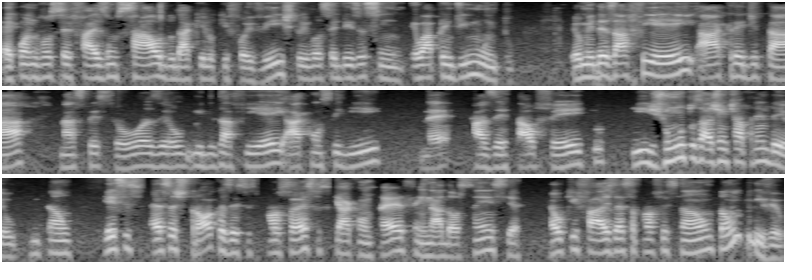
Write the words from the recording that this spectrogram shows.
é quando você faz um saldo daquilo que foi visto e você diz assim: eu aprendi muito. Eu me desafiei a acreditar nas pessoas, eu me desafiei a conseguir né, fazer tal feito e juntos a gente aprendeu. Então, esses, essas trocas, esses processos que acontecem na docência é o que faz dessa profissão tão incrível,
